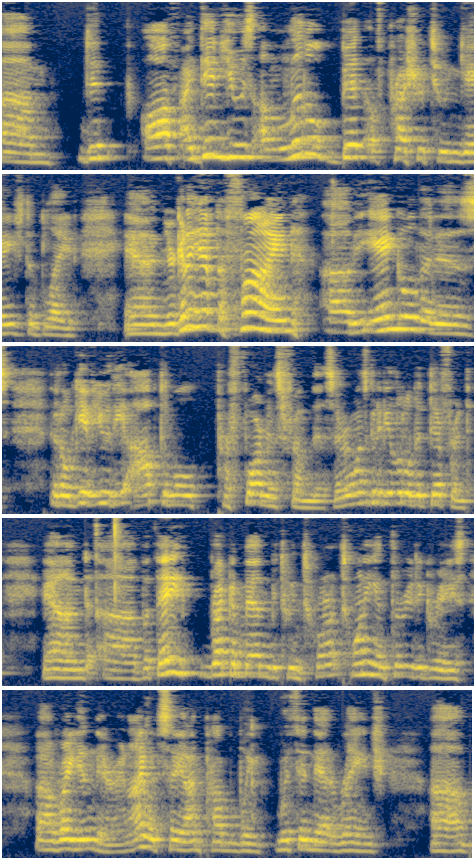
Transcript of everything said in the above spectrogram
um, did off. I did use a little bit of pressure to engage the blade. And you're going to have to find uh, the angle that is that'll give you the optimal performance from this. Everyone's going to be a little bit different. And uh, but they recommend between 20 and 30 degrees uh, right in there. And I would say I'm probably within that range. Uh,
